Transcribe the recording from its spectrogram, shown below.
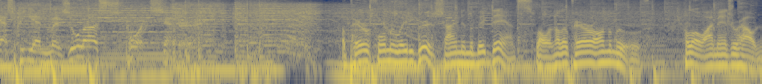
ESPN Missoula Sports Center. A pair of former Lady Griz shined in the big dance, while another pair are on the move. Hello, I'm Andrew Houghton.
